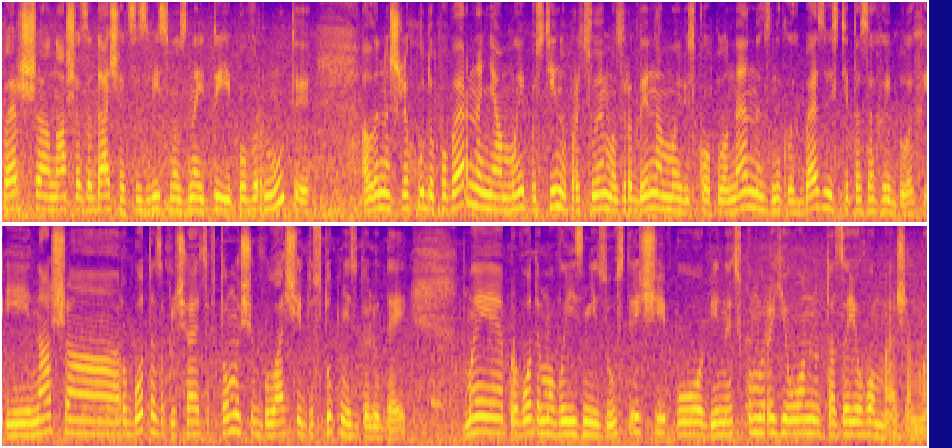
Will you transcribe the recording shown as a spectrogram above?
Перша наша задача це, звісно, знайти і повернути. Але на шляху до повернення ми постійно працюємо з родинами військовополонених, зниклих безвісті та загиблих. І наша робота заключається в тому, щоб була ще й доступність до людей. Ми проводимо виїзні зустрічі по Вінницькому регіону та за його межами.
